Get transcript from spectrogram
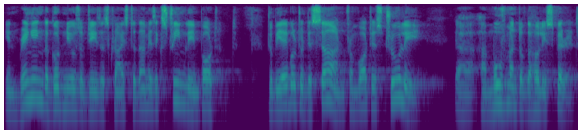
in bringing the good news of Jesus Christ to them is extremely important. To be able to discern from what is truly a movement of the Holy Spirit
